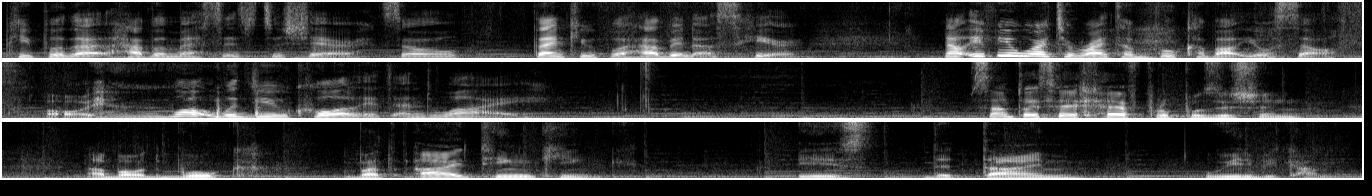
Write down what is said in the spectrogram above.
people that have a message to share. So thank you for having us here. Now, if you were to write a book about yourself, oh what would you call it and why? sometimes i have proposition about book but i thinking is the time will be coming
